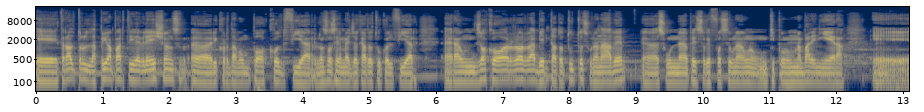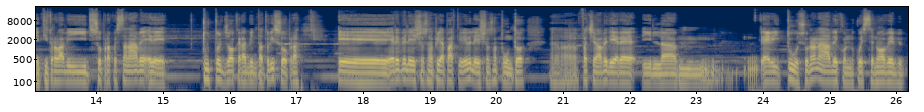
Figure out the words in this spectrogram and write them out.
E tra l'altro la prima parte di Revelations uh, ricordava un po' Cold Fear, non so se hai mai giocato tu Cold Fear, era un gioco horror ambientato tutto su una nave, uh, su un, penso che fosse una, un, un, tipo una baleniera e ti trovavi sopra questa nave ed è tutto il gioco era ambientato lì sopra e Revelations, la prima parte di Revelations appunto uh, faceva vedere il, um, eri tu su una nave con queste nuove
